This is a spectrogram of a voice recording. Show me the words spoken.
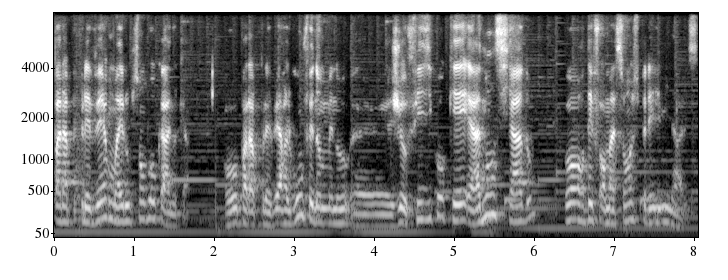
para prever uma erupção vulcânica ou para prever algum fenômeno eh, geofísico que é anunciado por deformações preliminares.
